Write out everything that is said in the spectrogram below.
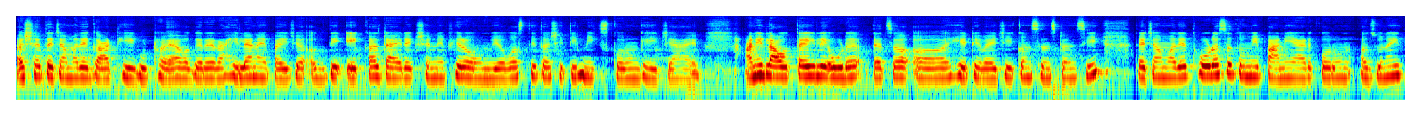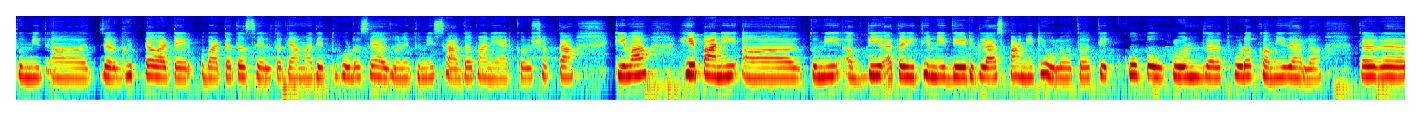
अशा त्याच्यामध्ये गाठी गुठळ्या वगैरे राहिल्या नाही पाहिजे. अगदी एकाच डायरेक्शनने फिरवून व्यवस्थित अशी ती मिक्स करून घ्यायची आहे. आणि लावता येईल एवढं त्याचं हे ठेवायची कन्सिस्टन्सी त्याच्यामध्ये थोडंसं तुम्ही पाणी ॲड करून अजूनही तुम्ही जर घट्ट वाटेल वाटत असेल तर त्यामध्ये थोडंसं अजूनही तुम्ही साधं पाणी ॲड करू शकता. किंवा हे पाणी तुम्ही अगदी आता इथे मी दीड ग्लास पाणी ठेवलं होतं. ते खूप उकळून जरा थोडं कमी झालं. तर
